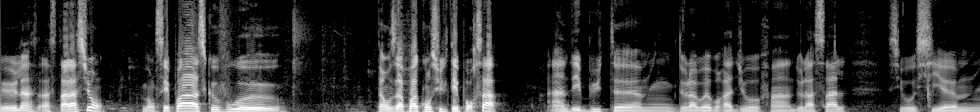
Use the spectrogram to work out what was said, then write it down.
euh, l'in- l'installation. Ne sait pas ce que vous. euh, on vous a pas consulté pour ça. Un des buts euh, de la web radio, enfin de la salle, c'est aussi euh,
